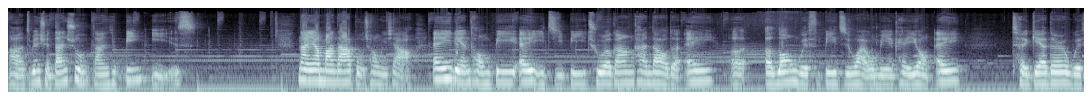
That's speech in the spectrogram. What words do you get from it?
啊这边选单数，答案是 B is。那要帮大家补充一下啊，A 连同 B，A 以及 B，除了刚刚看到的 A 呃 along with B 之外，我们也可以用 A together with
